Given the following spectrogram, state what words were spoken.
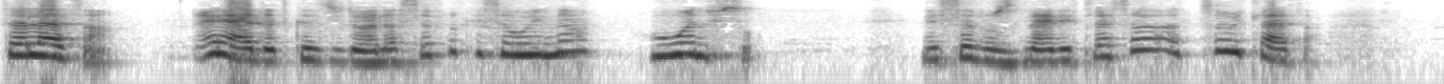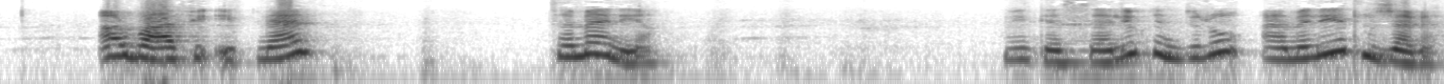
ثلاثة. أي عدد كنزيدو على صفر كيساوي لنا هو نفسه. يعني صفر زدنا عليه ثلاثة تساوي ثلاثة. أربعة في اثنان ثمانية. ملي كنساليو كنديرو عملية الجمع.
